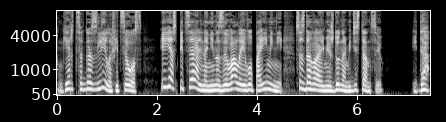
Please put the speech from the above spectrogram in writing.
Герцога злил официоз, и я специально не называла его по имени, создавая между нами дистанцию. И да,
